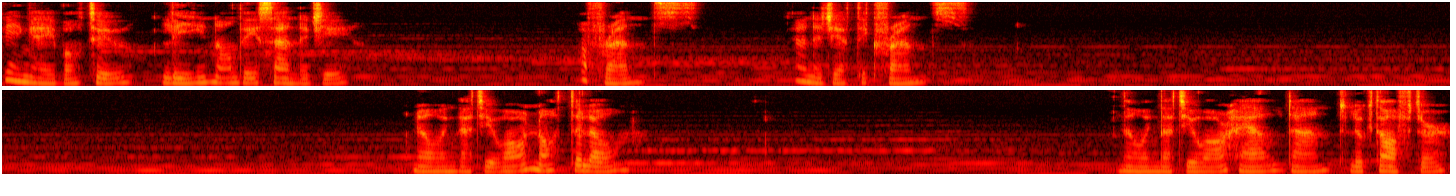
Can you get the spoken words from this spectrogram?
being able to lean on this energy of friends, energetic friends knowing that you are not alone. Knowing that you are held and looked after,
